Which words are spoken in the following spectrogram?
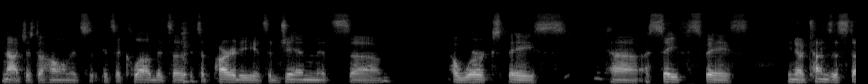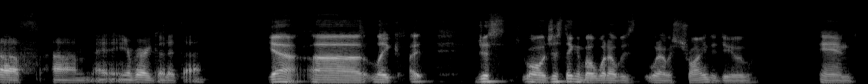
not just a home. It's it's a club. It's a it's a party. It's a gym. It's um, a workspace, uh, a safe space. You know, tons of stuff, um, and, you're very good at that. yeah uh like i just well just thinking about what i was what i was trying to do and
